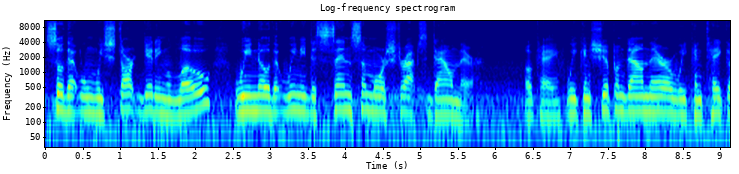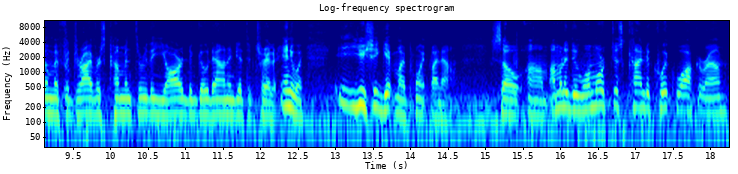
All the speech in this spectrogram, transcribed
so that when we start getting low, we know that we need to send some more straps down there. Okay, we can ship them down there or we can take them if a driver's coming through the yard to go down and get the trailer. Anyway, you should get my point by now. So um, I'm going to do one more just kind of quick walk around.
